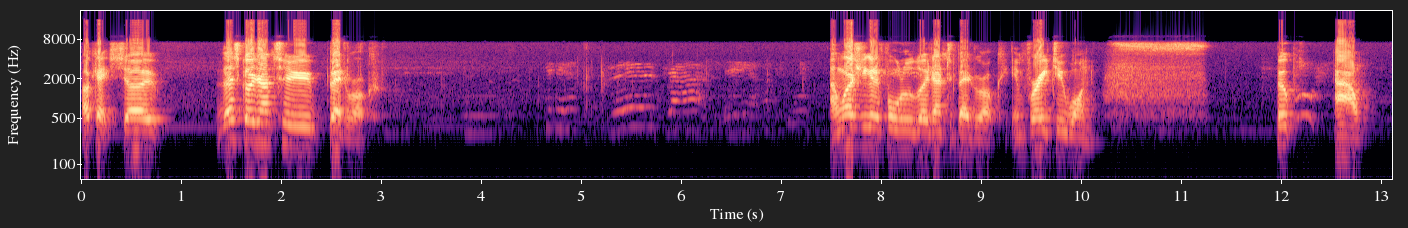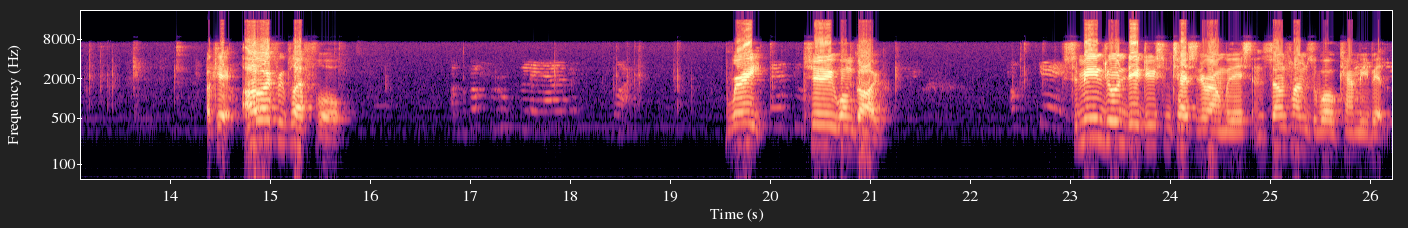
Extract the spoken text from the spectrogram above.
Okay, so let's go down to bedrock. And we're actually going to fall all the way down to bedrock. In 3, 2, 1. Boop. Ow. Okay, I'll go through player 4. 3, 2, 1, go. So me and Jordan did do some testing around with this, and sometimes the world can be a bit...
